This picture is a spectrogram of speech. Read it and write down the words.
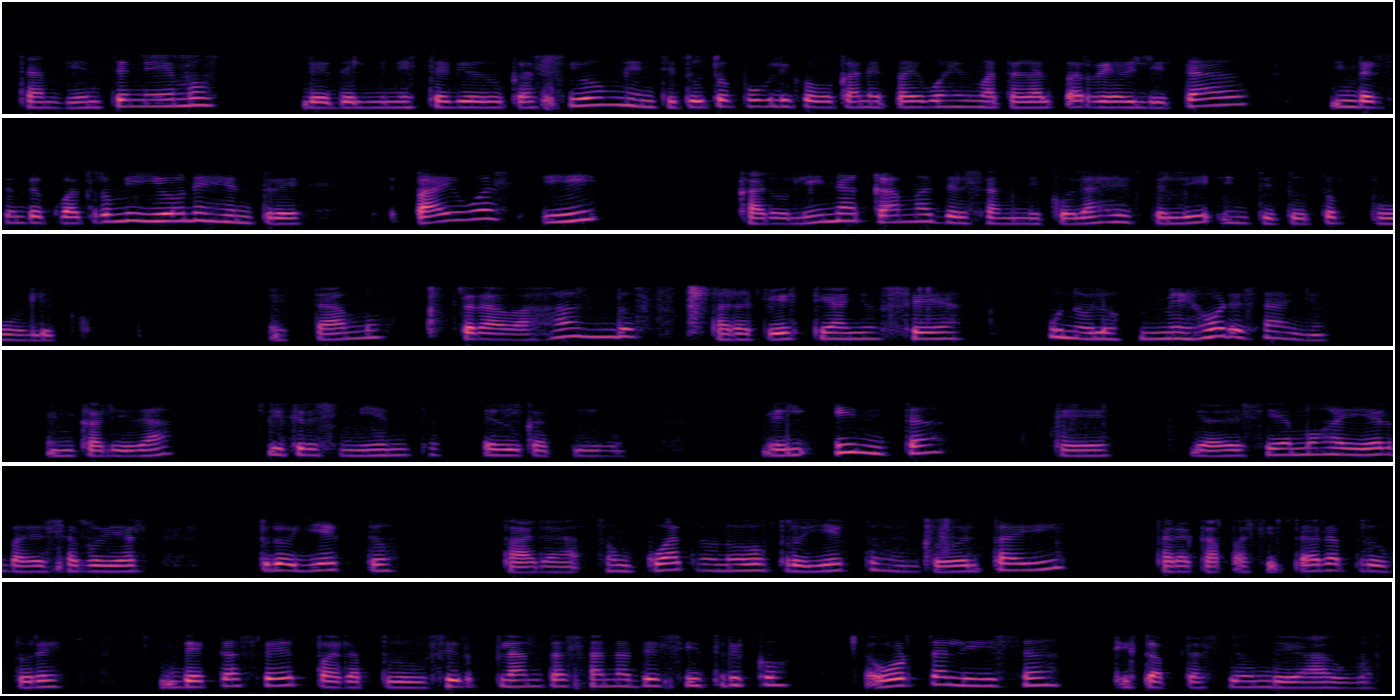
También tenemos desde el Ministerio de Educación, Instituto Público Bocane Paiguas en Matagalpa rehabilitado, inversión de cuatro millones entre Paiguas y Carolina Camas del San Nicolás Estelí Instituto Público. Estamos trabajando para que este año sea uno de los mejores años en calidad y crecimiento educativo. El INTA, que ya decíamos ayer, va a desarrollar proyectos para, son cuatro nuevos proyectos en todo el país para capacitar a productores de café para producir plantas sanas de cítricos, hortalizas y captación de agua.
